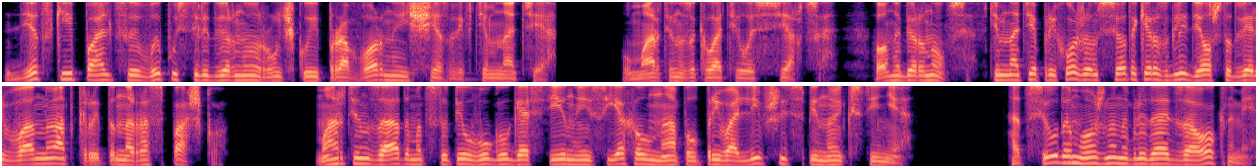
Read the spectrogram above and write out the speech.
Детские пальцы выпустили дверную ручку и проворно исчезли в темноте. У Мартина заколотилось сердце. Он обернулся. В темноте прихожей он все-таки разглядел, что дверь в ванную открыта нараспашку. Мартин задом отступил в угол гостиной и съехал на пол, привалившись спиной к стене. Отсюда можно наблюдать за окнами,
